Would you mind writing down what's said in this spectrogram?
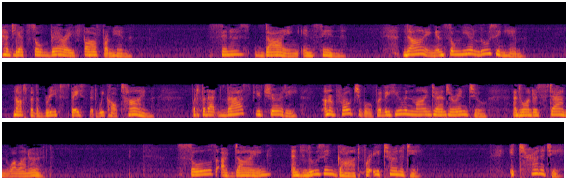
and yet so very far from him, sinners dying in sin, dying and so near losing him, not for the brief space that we call time, but for that vast futurity, unapproachable for the human mind to enter into and to understand while on earth. Souls are dying and losing God for eternity. Eternity.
